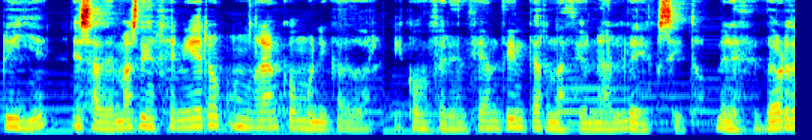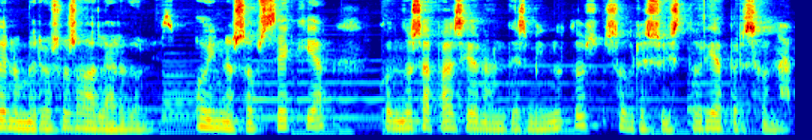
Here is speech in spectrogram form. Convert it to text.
Guille es, además de ingeniero, un gran comunicador y conferenciante internacional de éxito, merecedor de numerosos galardones. Hoy nos obsequia con dos apasionantes minutos sobre su historia personal.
